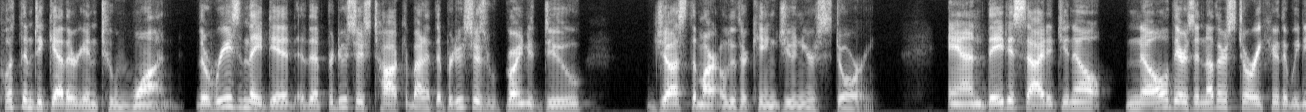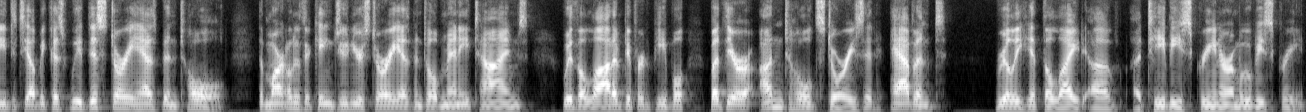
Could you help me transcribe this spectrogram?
put them together into one. The reason they did, the producers talked about it. The producers were going to do just the Martin Luther King Jr. story. And they decided, you know, no, there's another story here that we need to tell because we this story has been told. The Martin Luther King Jr. story has been told many times with a lot of different people, but there are untold stories that haven't really hit the light of a TV screen or a movie screen.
